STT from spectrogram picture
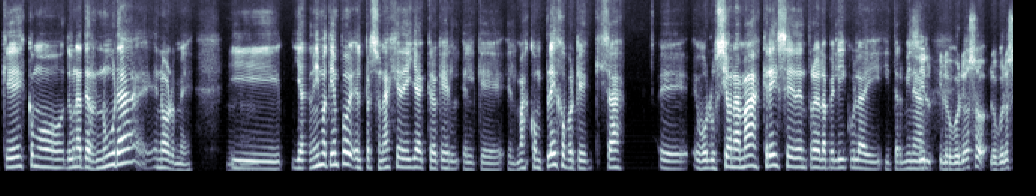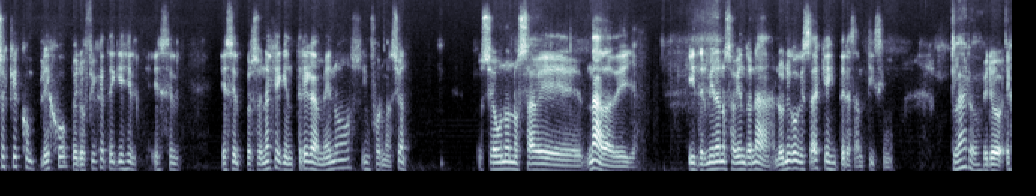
que es como de una ternura enorme. Y, al mismo tiempo el personaje de ella creo que es el, que, el más complejo porque quizás eh, evoluciona más, crece dentro de la película y, termina... Sí, y lo curioso, lo curioso es que es complejo, pero fíjate que es el, es, el, es el personaje que entrega menos información. O sea, uno no sabe nada de ella y termina no sabiendo nada. Lo único que sabe es que es interesantísimo. Claro. Pero es,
